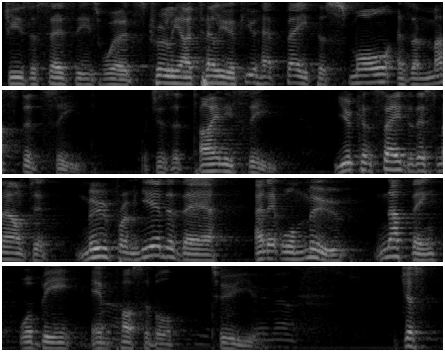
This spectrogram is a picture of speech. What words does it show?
Jesus says these words Truly I tell you, if you have faith as small as a mustard seed, which is a tiny seed, you can say to this mountain, Move from here to there, and it will move. Nothing will be impossible to you. Just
